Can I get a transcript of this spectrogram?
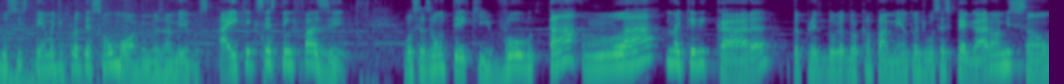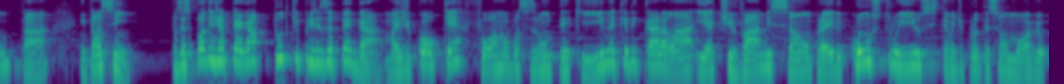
do sistema de proteção móvel, meus amigos. Aí o que, que vocês têm que fazer? Vocês vão ter que voltar lá naquele cara do, do, do acampamento onde vocês pegaram a missão, tá? Então assim, vocês podem já pegar tudo que precisa pegar, mas de qualquer forma vocês vão ter que ir naquele cara lá e ativar a missão para ele construir o sistema de proteção móvel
